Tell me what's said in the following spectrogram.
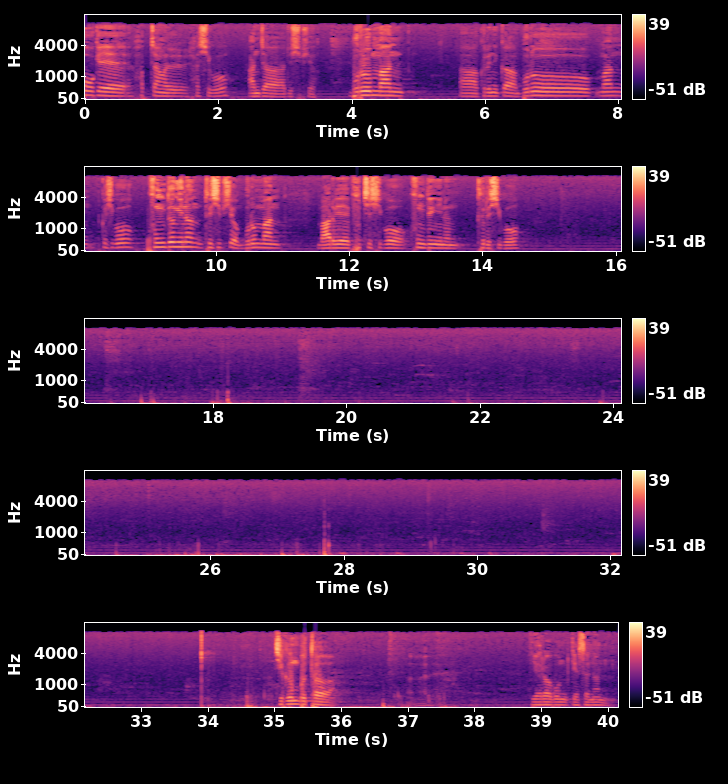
폭에 합장을 하시고 앉아 주십시오. 무릎만 아 그러니까 무릎만 끄시고 궁둥이는 드십시오. 무릎만 마루에 붙이시고 궁둥이는 들으시고 지금부터 어, 여러분께서는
